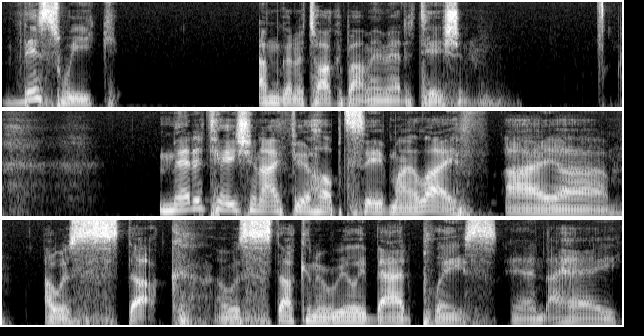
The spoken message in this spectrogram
This week, I'm going to talk about my meditation. Meditation, I feel, helped save my life. I, uh, I was stuck. I was stuck in a really bad place. And I,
